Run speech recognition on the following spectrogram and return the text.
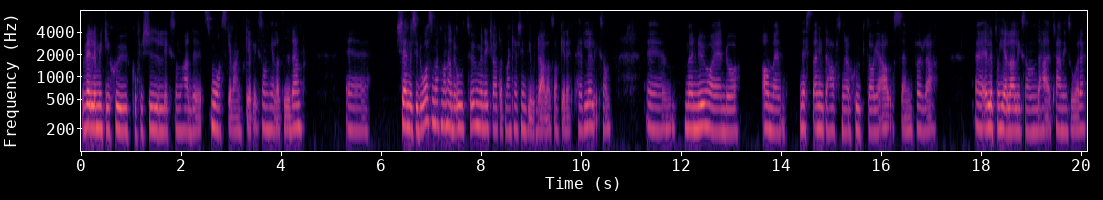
väldigt mycket sjuk och förkyld liksom, och hade småskavanker liksom, hela tiden. Eh, kändes ju då som att man hade otur men det är klart att man kanske inte gjorde alla saker rätt heller. Liksom. Eh, men nu har jag ändå ja, men, nästan inte haft några sjukdagar alls sen förra, eh, eller på hela liksom, det här träningsåret.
